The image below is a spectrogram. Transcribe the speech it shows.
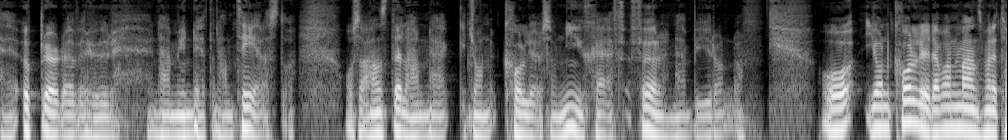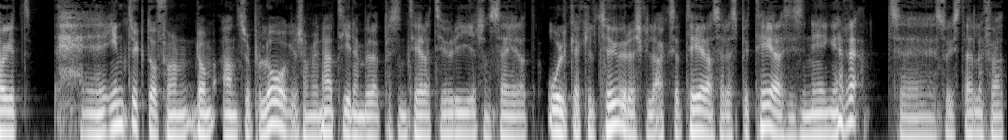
eh, upprörd över hur den här myndigheten hanteras då. Och så anställer han den här John Collier som ny chef för den här byrån då. Och John Collier, det var en man som hade tagit Eh, intryck då från de antropologer som vid den här tiden börjat presentera teorier som säger att olika kulturer skulle accepteras och respekteras i sin egen rätt. Eh, så istället för att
